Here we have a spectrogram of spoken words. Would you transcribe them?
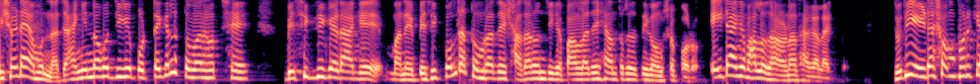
বিষয়টা এমন না। জাহাঙ্গীরনগর জিকে পড়তে গেলে তোমার হচ্ছে বেসিক জিকেটা আগে মানে বেসিক বলতে তোমরা যে সাধারণ জিকে বাংলাদেশ আন্তর্জাতিক অংশ পড়ো, এইটা আগে ভালো ধারণা থাকা লাগবে। যদি এটা সম্পর্কে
